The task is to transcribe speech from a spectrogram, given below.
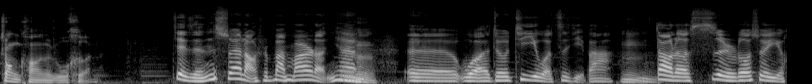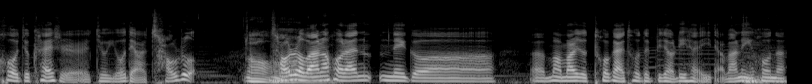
状况如何呢？这人衰老是慢慢的。你看，嗯呃，我就记忆我自己吧，嗯。到了四十多岁以后就开始就有点潮热，哦。潮热完了，后来那个呃，慢慢就脱钙脱的比较厉害一点。完了以后呢，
